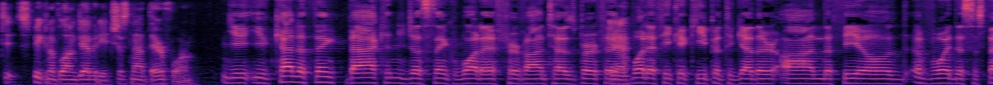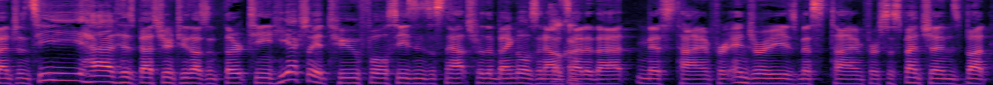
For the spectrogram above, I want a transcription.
t- speaking of longevity, it's just not there for him you you kind of think back and you just think, what if for Burfict? Yeah. What if he could keep it together on the field, avoid the suspensions? He had his best year in 2013. He actually had two full seasons of snaps for the Bengals, and outside okay. of that, missed time for injuries, missed time for suspensions. But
